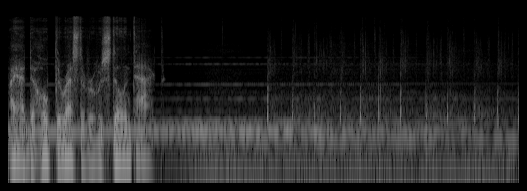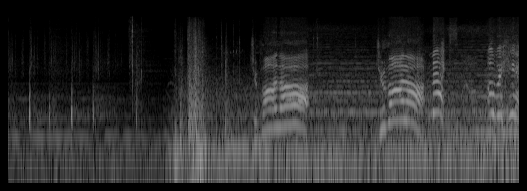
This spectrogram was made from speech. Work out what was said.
I had to hope the rest of her was still intact. Giovanna! Giovanna! Max! Over here!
